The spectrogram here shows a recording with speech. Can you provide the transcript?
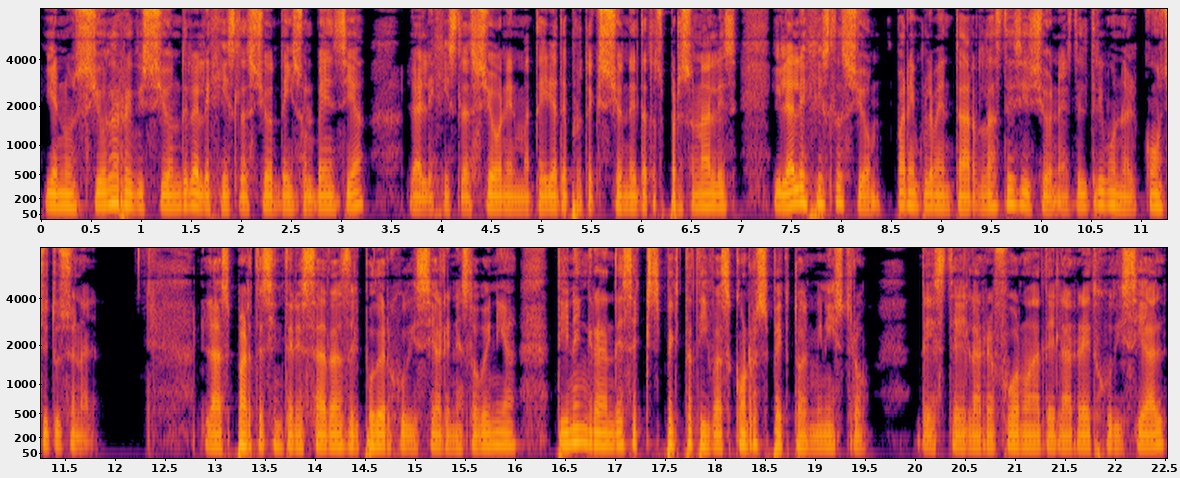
y anunció la revisión de la legislación de insolvencia, la legislación en materia de protección de datos personales y la legislación para implementar las decisiones del Tribunal Constitucional. Las partes interesadas del Poder Judicial en Eslovenia tienen grandes expectativas con respecto al ministro desde la reforma de la red judicial,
